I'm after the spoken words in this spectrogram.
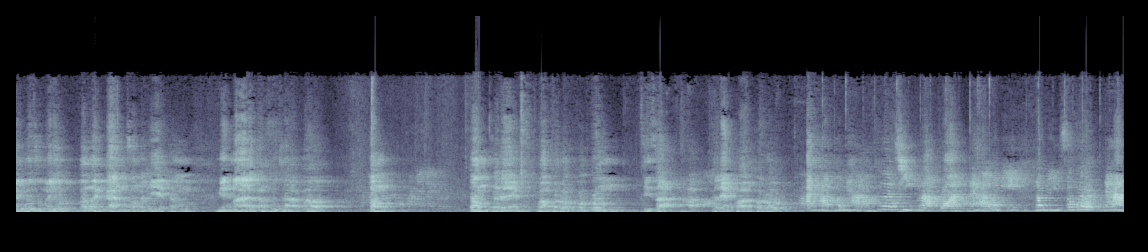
หรือผู้สูงอายุก็เหมือนกันทั้งสองประเทศทั้งเมียนมาและกัมพูชาก็ต้องต้องแสดงความเคารพก็ก้มศีรษะนะครับแสดงความเคารพการถามคำถามเพื่อชิงรางวัลนะคะ วันนี้เรามีสมุดนะคะ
